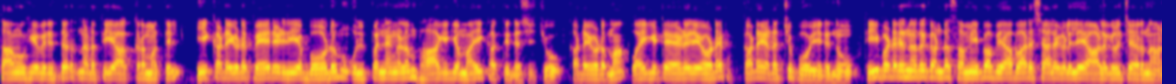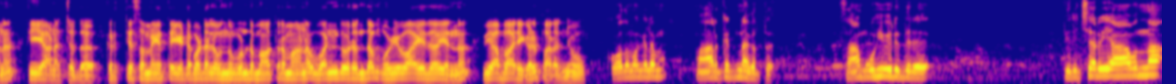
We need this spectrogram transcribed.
സാമൂഹ്യ വിരുദ്ധർ നടത്തിയ അക്രമത്തിൽ ഈ കടയുടെ പേരെഴുതിയ ബോർഡും ഉൽപ്പന്നങ്ങളും ഭാഗികമായി കത്തിനശിച്ചു കടയുടമ വൈകിട്ട് ഏഴരയോടെ കടയടച്ചു പോയിരുന്നു. തീ പടരുന്നത് കണ്ട സമീപ വ്യാപാരശാലകളിലെ ആളുകൾ ചേർന്നാണ് തീ അണച്ചത്. കൃത്യസമയത്തെ ഇടപെടൽ ഒന്നുകൊണ്ട് മാത്രമാണ് വൻ ദുരന്തം ഒഴിവായത് എന്ന് വ്യാപാരികൾ പറഞ്ഞു. കോതമംഗലം മാർക്കറ്റിനകത്ത് സാമൂഹ്യ വിരുദ്ധര് തിരിച്ചറിയാവുന്ന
